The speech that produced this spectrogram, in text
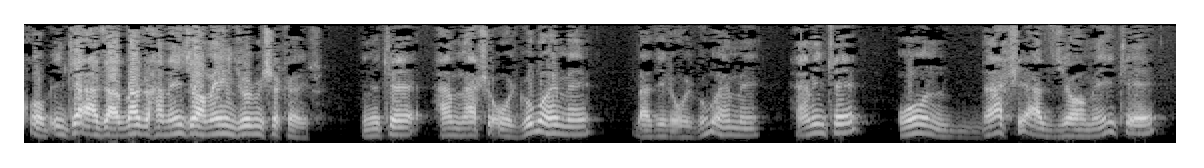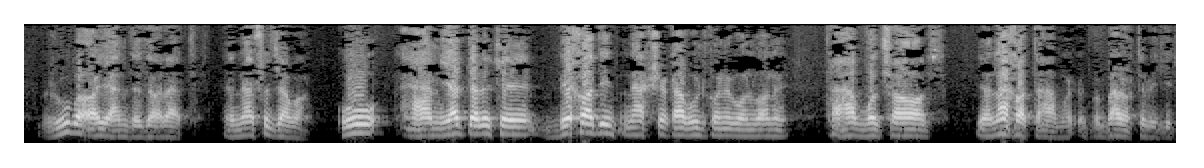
خب اینکه از اول همه جامعه اینجور میشه خیر. اینه که هم نقش الگو مهمه بدیل الگو مهمه. همین که اون بخشی از جامعه که رو به آینده دارد نسل جوان. او اهمیت داره که بخواد این نقش قبول کنه به عنوان تحول ساز یا نخواد تحول بر بگیره.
